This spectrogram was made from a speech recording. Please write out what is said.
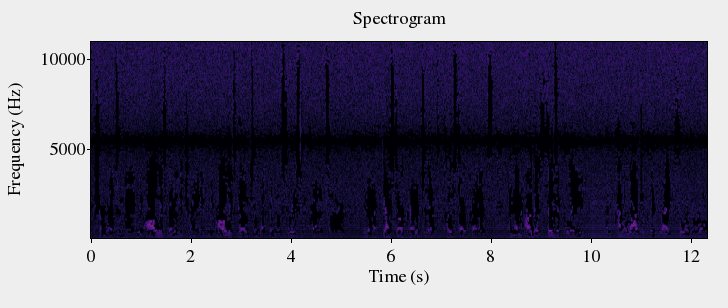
picture resume, we always go to the. We always go to what the most recent credits are. We have guest star credits, we have post-star credits, and then are they physically and chronologically right for the role.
